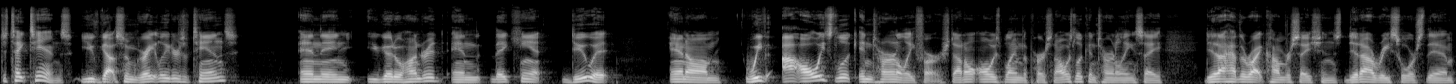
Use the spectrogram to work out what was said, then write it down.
just take tens. You've got some great leaders of tens, and then you go to a hundred, and they can't do it. And um, we've I always look internally first. I don't always blame the person. I always look internally and say, did I have the right conversations? Did I resource them?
